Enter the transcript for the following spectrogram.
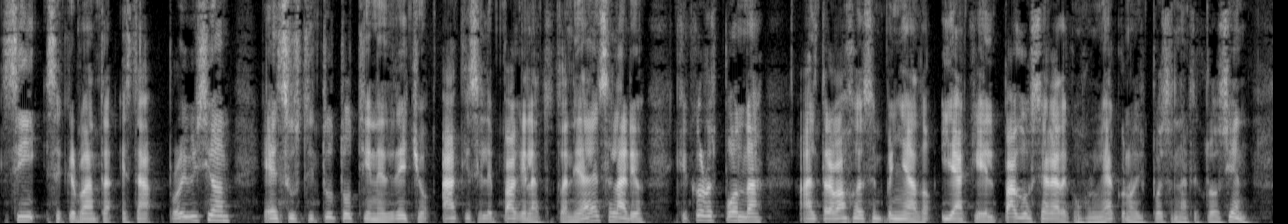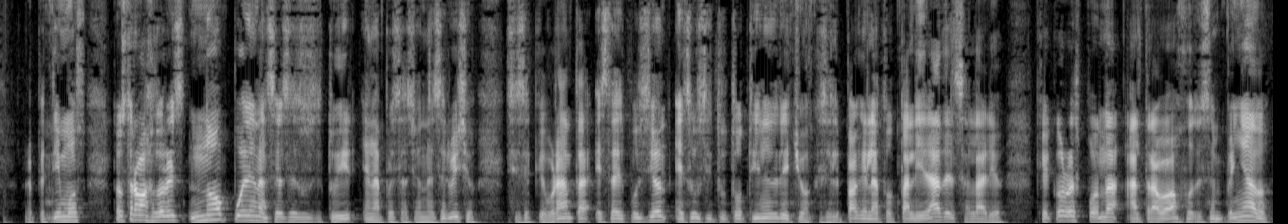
Si se quebranta esta prohibición, el sustituto tiene derecho a que se le pague la totalidad del salario que corresponda al trabajo desempeñado y a que el pago se haga de conformidad con lo dispuesto en el artículo 100. Repetimos, los trabajadores no pueden hacerse sustituir en la prestación del servicio. Si se quebranta esta disposición, el sustituto tiene derecho a que se le pague la totalidad del salario que corresponda al trabajo desempeñado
